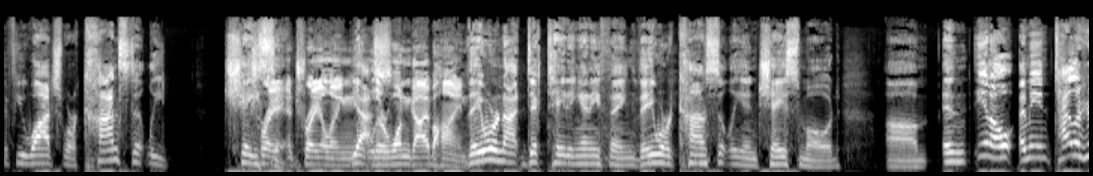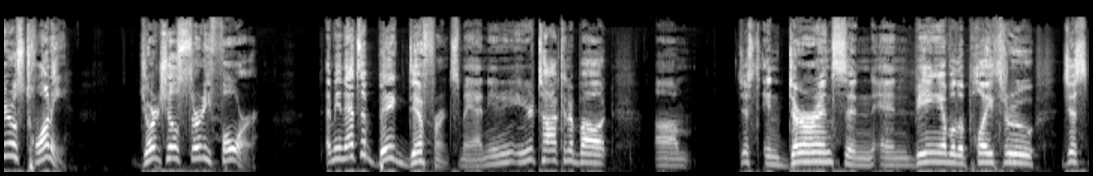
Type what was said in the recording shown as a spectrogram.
if you watch, were constantly chasing. Tra- trailing. Yes. They're one guy behind. They were not dictating anything. They were constantly in chase mode. Um, and you know, I mean, Tyler Herro's twenty, George Hill's thirty four. I mean, that's a big difference, man. You- You're talking about um, just endurance and and being able to play through just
